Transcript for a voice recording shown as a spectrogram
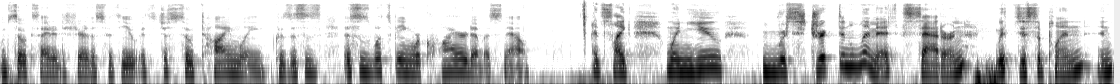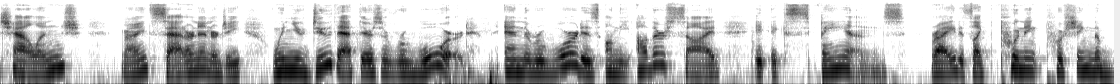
I'm so excited to share this with you. It's just so timely because this is this is what's being required of us now. It's like when you restrict and limit Saturn with discipline and challenge, right? Saturn energy. When you do that, there's a reward. And the reward is on the other side, it expands, right? It's like putting, pushing the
